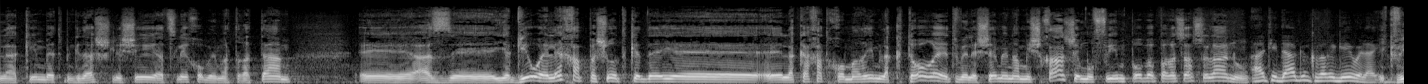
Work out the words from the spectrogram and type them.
להקים בית מקדש שלישי יצליחו במטרתם, אז uh, יגיעו אליך פשוט כדי uh, לקחת חומרים לקטורת ולשמן המשחה שמופיעים פה בפרשה שלנו. אל תדאג, הם כבר הגיעו אליי. כבר,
